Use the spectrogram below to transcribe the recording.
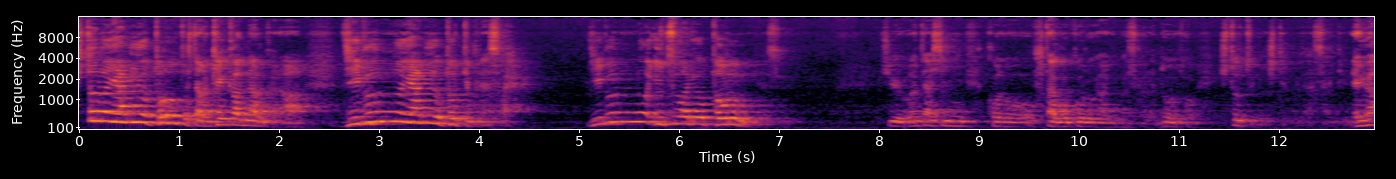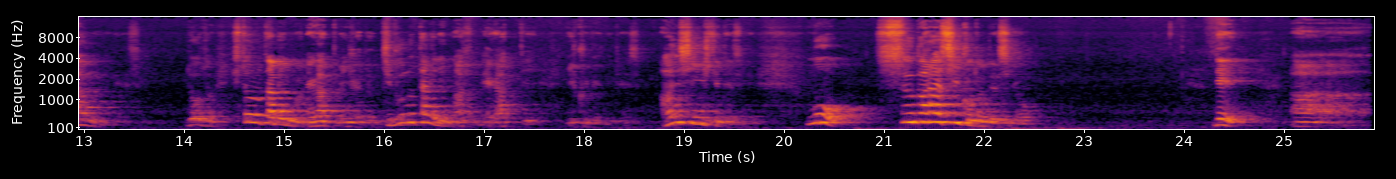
人の闇を取ろうとしたら喧嘩になるから自分の闇を取ってください。自分の偽りを取るんです。主私にこの双心がありますからどうぞ一つにしてくださいって願うんです。どうぞ人のためにも願ってもいいけど自分のためにまず願って行くべきです。安心してですね。もう素晴らしいことですよ。であ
